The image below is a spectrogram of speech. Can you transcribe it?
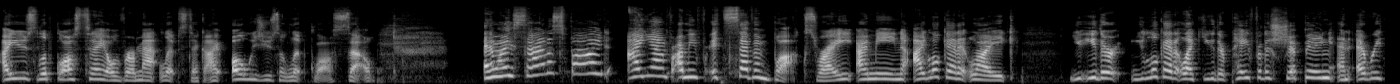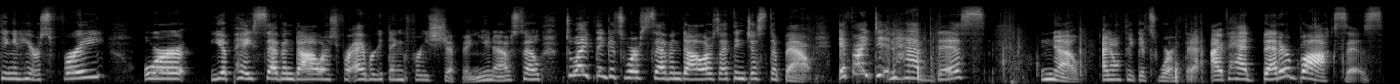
I use lip gloss today over a matte lipstick. I always use a lip gloss. So Am I satisfied? I am. I mean, it's seven bucks, right? I mean, I look at it like you either, you look at it like you either pay for the shipping and everything in here is free or you pay $7 for everything free shipping, you know? So do I think it's worth $7? I think just about. If I didn't have this, no, I don't think it's worth it. I've had better boxes,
